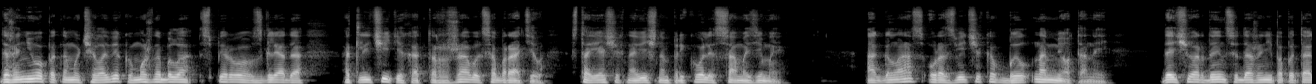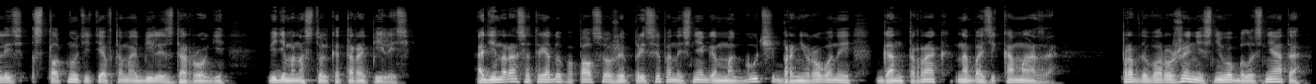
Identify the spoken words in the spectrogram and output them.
даже неопытному человеку можно было с первого взгляда отличить их от ржавых собратьев, стоящих на вечном приколе с самой зимы. А глаз у разведчиков был наметанный. Да еще ордынцы даже не попытались столкнуть эти автомобили с дороги, видимо, настолько торопились. Один раз отряду попался уже присыпанный снегом могучий бронированный гантрак на базе КАМАЗа. Правда, вооружение с него было снято,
